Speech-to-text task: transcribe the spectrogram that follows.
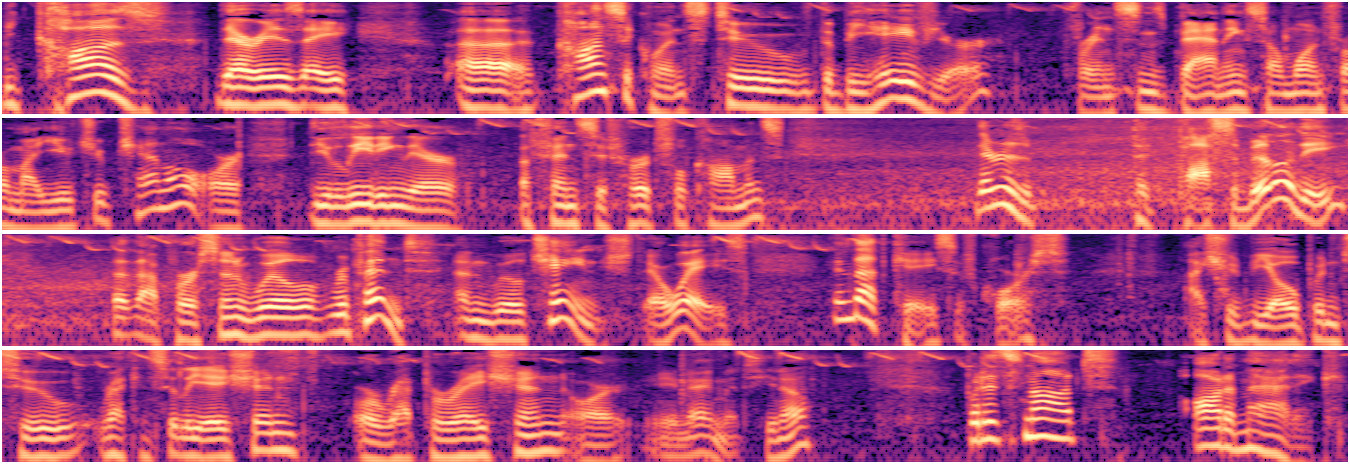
because there is a uh, consequence to the behavior, for instance, banning someone from my YouTube channel or deleting their offensive, hurtful comments, there is a possibility that that person will repent and will change their ways. In that case, of course, I should be open to reconciliation or reparation or you name it, you know? But it's not automatic.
